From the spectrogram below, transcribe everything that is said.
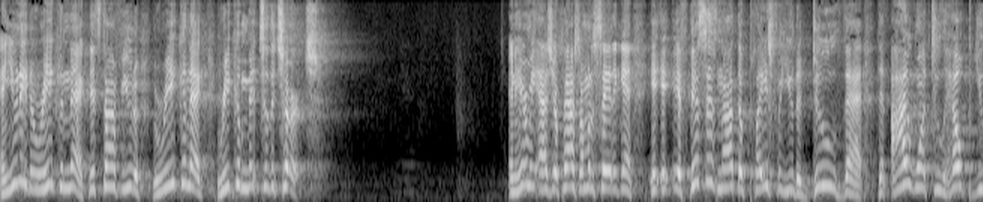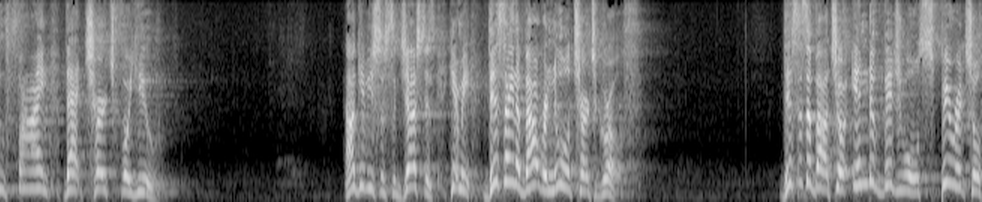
And you need to reconnect. It's time for you to reconnect, recommit to the church. And hear me as your pastor, I'm going to say it again. If this is not the place for you to do that, then I want to help you find that church for you. I'll give you some suggestions. Hear me, this ain't about renewal church growth. This is about your individual spiritual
